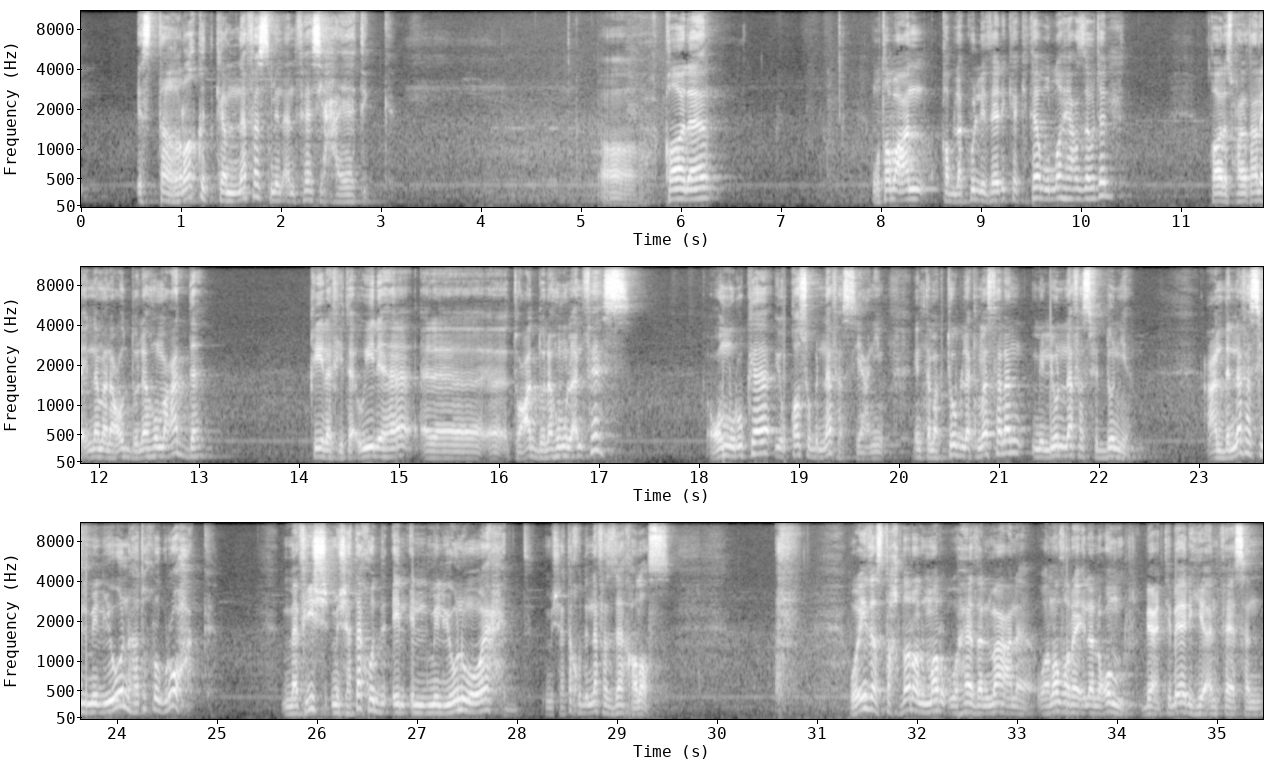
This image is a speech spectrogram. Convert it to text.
استغرقت كم نفس من أنفاس حياتك. آه. قال وطبعا قبل كل ذلك كتاب الله عز وجل. قال سبحانه وتعالى إنما نعد لهم عدة. قيل في تأويلها آه، تعد لهم الأنفاس. عمرك يقاس بالنفس. يعني أنت مكتوب لك مثلا مليون نفس في الدنيا. عند النفس المليون هتخرج روحك. مفيش مش هتاخد ال- المليون وواحد مش هتاخد النفس ده خلاص. وإذا استحضر المرء هذا المعنى ونظر إلى العمر باعتباره أنفاسا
